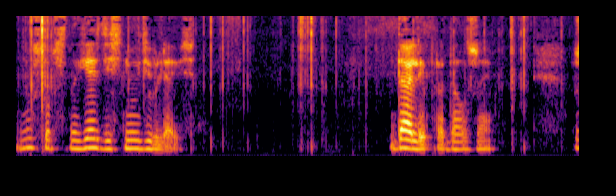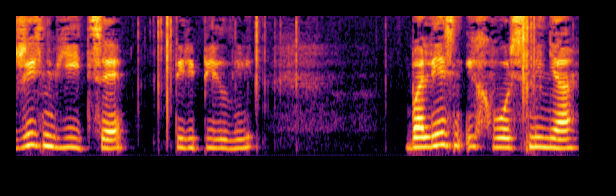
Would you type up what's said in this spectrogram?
Ну, собственно, я здесь не удивляюсь. Далее продолжаем. Жизнь в яйце перепили, болезнь и хворь с меня,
